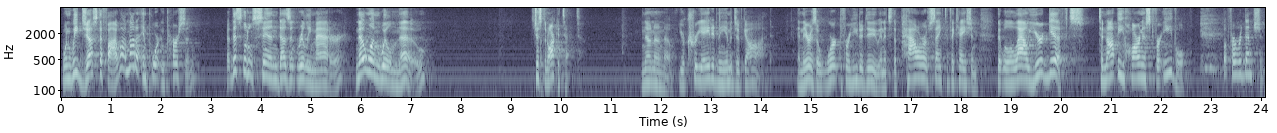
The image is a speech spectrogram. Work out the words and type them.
When we justify, well, I'm not an important person, this little sin doesn't really matter, no one will know. It's just an architect. No, no, no. You're created in the image of God. And there is a work for you to do, and it's the power of sanctification that will allow your gifts to not be harnessed for evil, but for redemption.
